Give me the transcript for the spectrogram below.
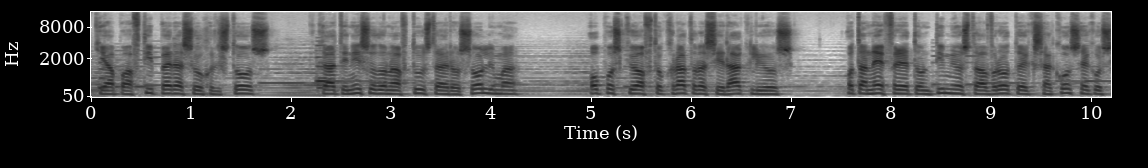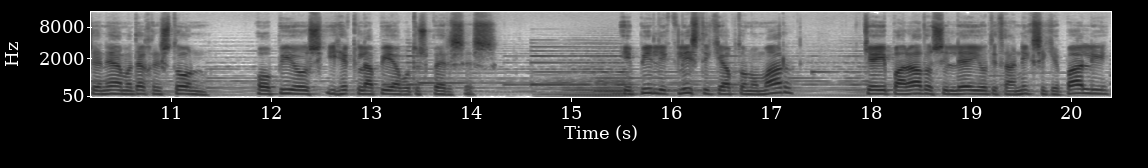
και από αυτή πέρασε ο Χριστός κατά την είσοδον αυτού στα Αεροσόλυμα όπως και ο αυτοκράτορας Ηράκλειος όταν έφερε τον Τίμιο Σταυρό το 629 μετά Χριστόν ο οποίος είχε κλαπεί από τους Πέρσες. Η πύλη κλείστηκε από τον Ομάρ και η παράδοση λέει ότι θα ανοίξει και πάλι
